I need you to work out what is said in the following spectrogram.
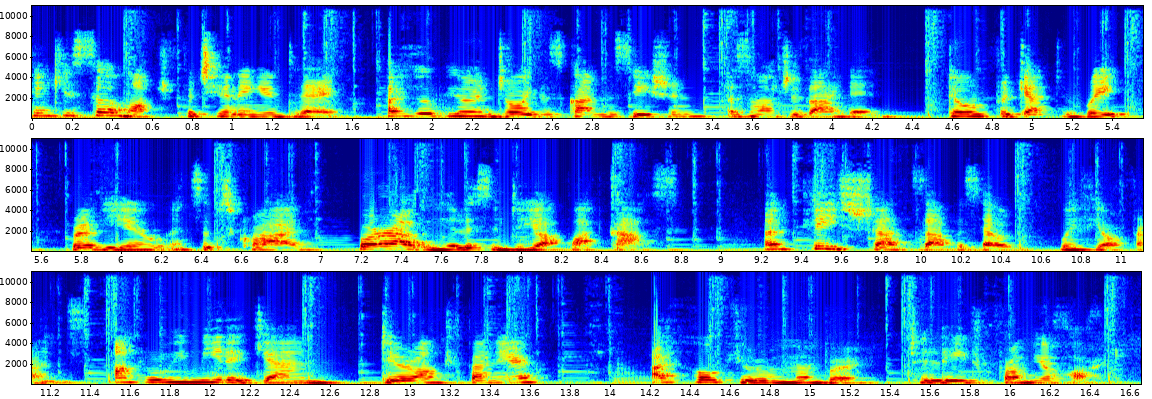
Thank you so much for tuning in today. I hope you enjoyed this conversation as much as I did. Don't forget to rate, review, and subscribe wherever you listen to your podcast. And please share this episode with your friends. Until we meet again, dear entrepreneur, I hope you remember to lead from your heart.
